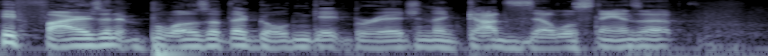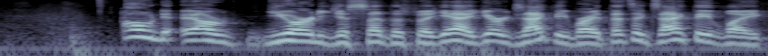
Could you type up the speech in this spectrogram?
He fires and it blows up the Golden Gate Bridge and then Godzilla stands up. Oh, or you already just said this, but yeah, you're exactly right. That's exactly like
